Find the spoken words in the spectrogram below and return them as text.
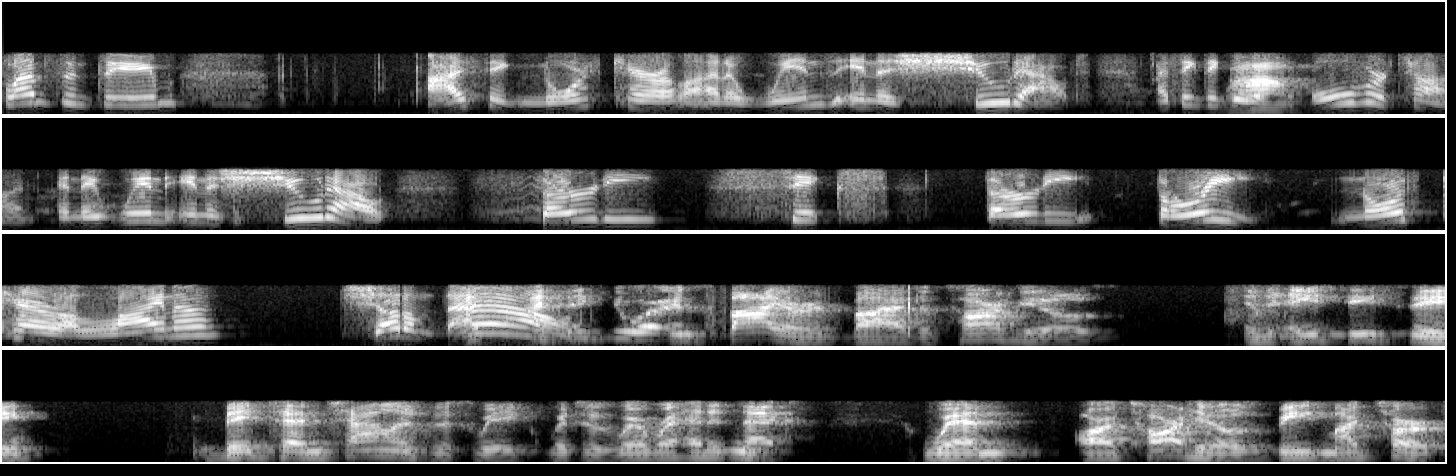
Clemson team? I think North Carolina wins in a shootout. I think they go wow. to overtime and they win in a shootout 36 33. North Carolina, shut them down. I, I think you were inspired by the Tar Heels in the ACC Big Ten Challenge this week, which is where we're headed next, when our Tar Heels beat my Terps,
